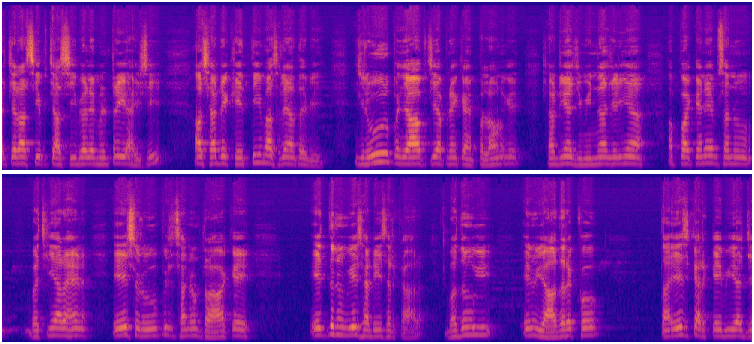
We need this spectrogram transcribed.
84 85 ਵੇਲੇ ਮਿਲਟਰੀ ਆਈ ਸੀ ਆ ਸਾਡੇ ਖੇਤੀ ਮਸਲਿਆਂ ਤੇ ਵੀ ਜ਼ਰੂਰ ਪੰਜਾਬ 'ਚ ਆਪਣੇ ਕੈਂਪ ਲਾਉਣਗੇ। ਸਾਡੀਆਂ ਜ਼ਮੀਨਾਂ ਜਿਹੜੀਆਂ ਆਪਾਂ ਕਹਿੰਦੇ ਵੀ ਸਾਨੂੰ ਬਚੀਆਂ ਰਹਿਣ ਇਸ ਰੂਪ 'ਚ ਸਾਨੂੰ ਡਰਾ ਕੇ ਇੱਧਰ ਨੂੰ ਵੀ ਸਾਡੀ ਸਰਕਾਰ ਵਧੂਗੀ। ਇਹਨੂੰ ਯਾਦ ਰੱਖੋ। ਤਾਂ ਇਸ ਕਰਕੇ ਵੀ ਅੱਜ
